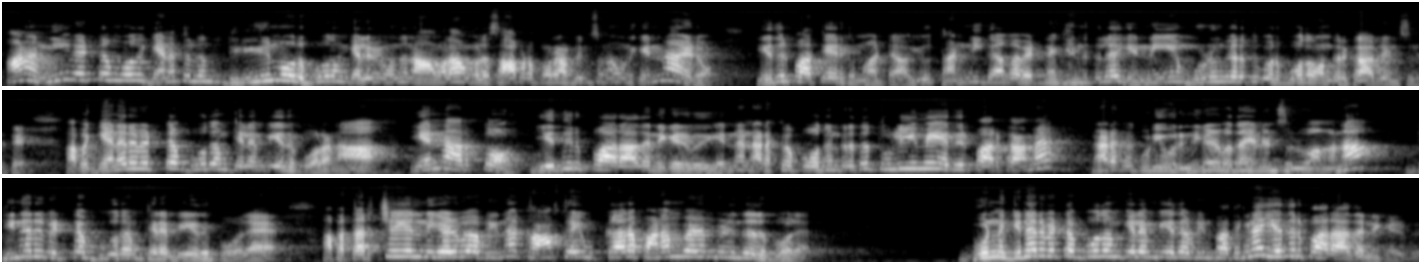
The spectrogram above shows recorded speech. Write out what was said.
ஆனா நீ வெட்டும் போது கிணத்துல இருந்து திடீர்னு ஒரு பூதம் கிளம்பி வந்து நான் தான் உங்களை சாப்பிட போறேன் அப்படின்னு சொன்னா உனக்கு என்ன ஆயிடும்? எதிர்பார்த்தே இருக்க மாட்டேன் ஐயோ தண்ணிக்காக வெட்டின கிணத்துல என்னையே முழுங்கறதுக்கு ஒரு பூதம் வந்திருக்கா? அப்படின்னு சொல்லிட்டு. அப்ப கிணறு வெட்ட பூதம் கிளம்பியது போலனா என்ன அர்த்தம்? எதிர்பாராத நிகழ்வு. என்ன நடக்க போகுதுன்றது துளியுமே எதிர்பார்க்காம நடக்கக்கூடிய ஒரு நிகழ்வு தான் என்னன்னு சொல்லுவாங்கன்னா கிணறு வெட்ட பூதம் கிளம்பியது போல. அப்ப தற்செயல் நிகழ்வு அப்படின்னா காக்கை உட்கார பணம் பழம் விழுந்தது போல. ஒன்று கிணறு வெட்ட பூதம் கிளம்பியது அப்படின்னு பார்த்தீங்கன்னா எதிர்பாராத நிகழ்வு.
